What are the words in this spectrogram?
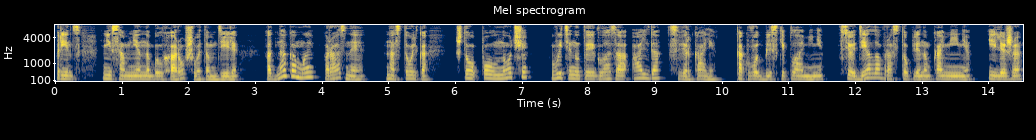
Принц, несомненно, был хорош в этом деле, однако мы разные, настолько, что полночи вытянутые глаза Альда сверкали, как в отблеске пламени. Все дело в растопленном камине, или же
